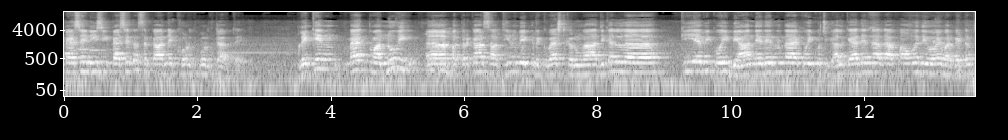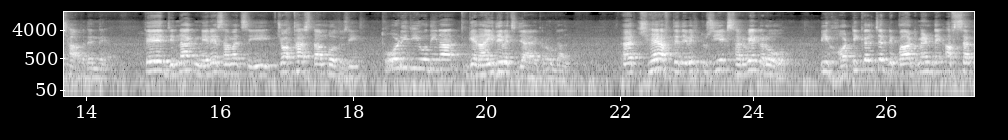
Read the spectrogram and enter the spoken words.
ਪੈਸੇ ਨਹੀਂ ਸੀ, ਪੈਸੇ ਤਾਂ ਸਰਕਾਰ ਨੇ ਖੁਰਦ-ਖੁਰਦ ਕਰਤੇ। ਲੇਕਿਨ ਮੈਂ ਤੁਹਾਨੂੰ ਵੀ ਪੱਤਰਕਾਰ ਸਾਥੀਆਂ ਨੂੰ ਵੀ ਇੱਕ ਰਿਕੁਐਸਟ ਕਰੂੰਗਾ ਅੱਜ ਕੱਲ ਕੀ ਹੈ ਵੀ ਕੋਈ ਬਿਆਨ ਦੇ ਦੇ ਦਿੰਦਾ ਕੋਈ ਕੁਝ ਗੱਲ ਕਹਿ ਦਿੰਦਾ ਤਾਂ ਆਪਾਂ ਉਵੇਂ ਦੀ ਉਵੇਂ ਵਰਬੇਟਮ ਛਾਪ ਦਿੰਦੇ ਆ ਤੇ ਜਿੰਨਾ ਮੇਰੇ ਸਮਝ ਸੀ, ਚੌਥਾ ਸਤੰਭ ਹੋ ਤੁਸੀਂ ਥੋੜੀ ਜੀ ਉਹਦੀ ਨਾ ਗਹਿਰਾਈ ਦੇ ਵਿੱਚ ਜਾਇਆ ਕਰੋ ਗੱਲ। 6 ਹਫ਼ਤੇ ਦੇ ਵਿੱਚ ਤੁਸੀਂ ਇੱਕ ਸਰਵੇ ਕਰੋ ਵੀ ਹਾਰਟੀਕਲਚਰ ਡਿਪਾਰਟਮੈਂਟ ਦੇ ਅਫਸਰ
